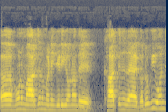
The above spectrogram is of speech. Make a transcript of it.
ਅ, ਹੁਣ ਮਾਰਜਨ ਮਣੀ ਜਿਹੜੀ ਉਹਨਾਂ ਦੇ ਖਾਤੇ 'ਚ ਜਾਇਆ ਕਰੂਗੀ ਉਂਝ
